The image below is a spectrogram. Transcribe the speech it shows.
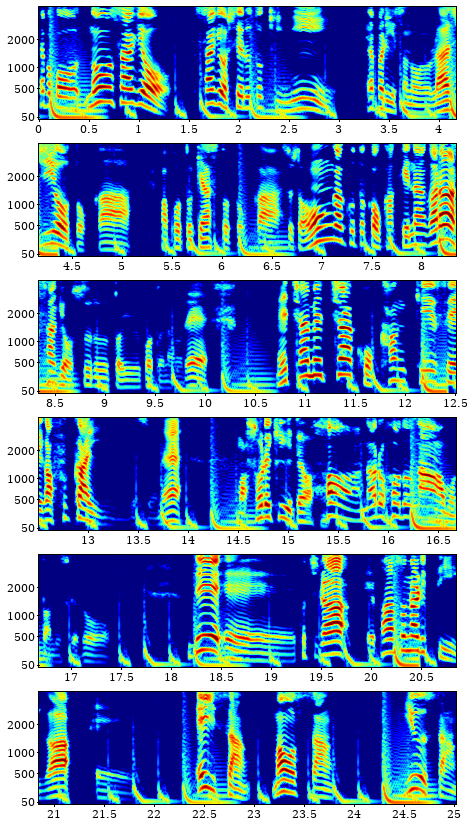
やっぱこう、農作業、作業してるときに、やっぱりその、ラジオとか、まあ、ポッドキャストとか、そして音楽とかをかけながら作業するということなので、めちゃめちゃこう関係性が深いんですよね。まあ、それ聞いて、はあ、なるほどなぁ思ったんですけど。で、えー、こちら、パーソナリティが、えー、A さん、真央さん、ゆうさん、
